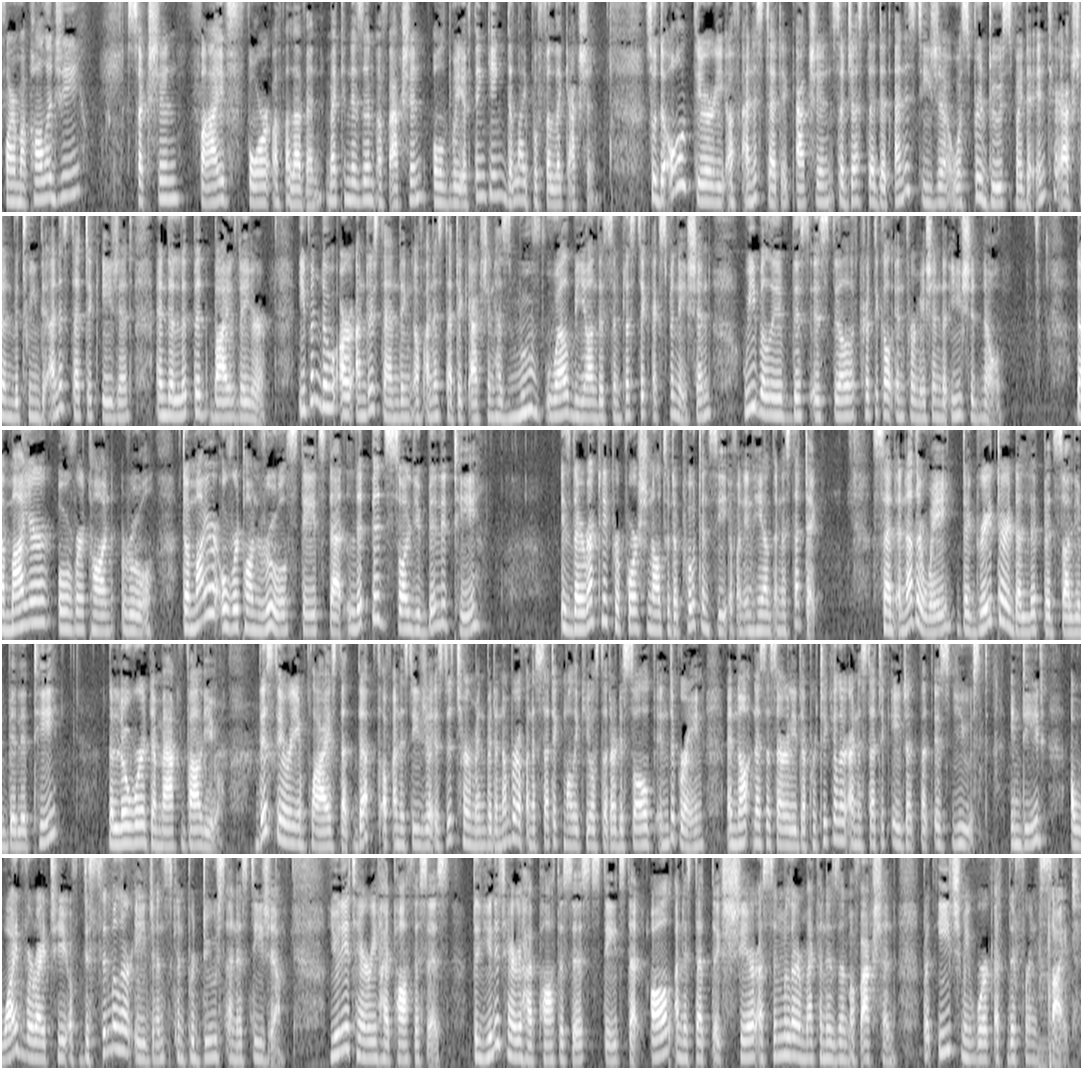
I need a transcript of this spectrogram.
Pharmacology, section 5 4 of 11, Mechanism of Action, Old Way of Thinking, the Lipophilic Action. So, the old theory of anesthetic action suggested that anesthesia was produced by the interaction between the anesthetic agent and the lipid bilayer. Even though our understanding of anesthetic action has moved well beyond the simplistic explanation, we believe this is still critical information that you should know. The Meyer Overton Rule. The Meyer Overton Rule states that lipid solubility is directly proportional to the potency of an inhaled anesthetic. Said another way, the greater the lipid solubility, the lower the MAC value. This theory implies that depth of anesthesia is determined by the number of anesthetic molecules that are dissolved in the brain and not necessarily the particular anesthetic agent that is used. Indeed, a wide variety of dissimilar agents can produce anesthesia. Unitary hypothesis. The unitary hypothesis states that all anesthetics share a similar mechanism of action, but each may work at different site.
